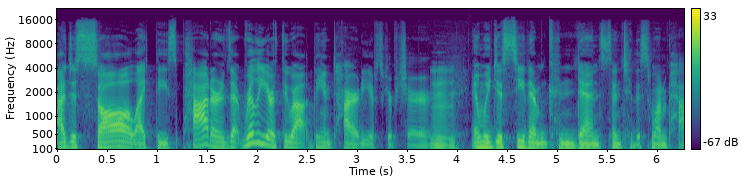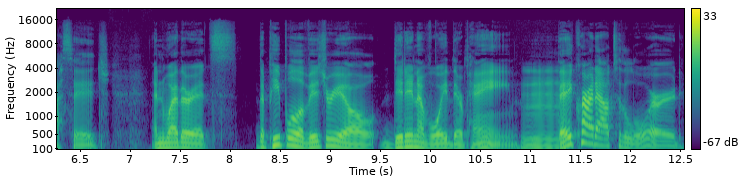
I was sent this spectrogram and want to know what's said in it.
I just saw like these patterns that really are throughout the entirety of scripture. Mm. And we just see them condensed into this one passage. And whether it's the people of Israel didn't avoid their pain. Mm. They cried out to the Lord.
